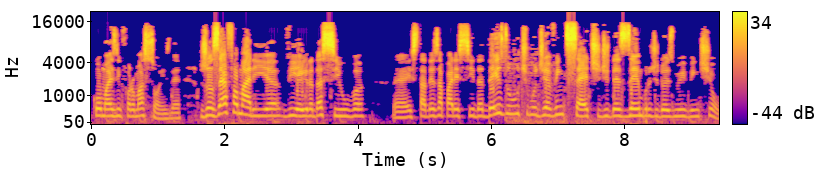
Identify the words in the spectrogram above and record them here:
com mais informações, né? Josefa Maria Vieira da Silva, né, está desaparecida desde o último dia 27 de dezembro de 2021.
